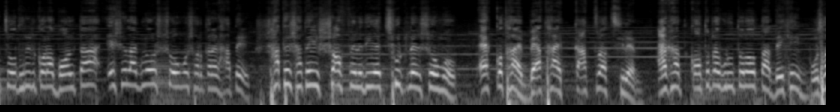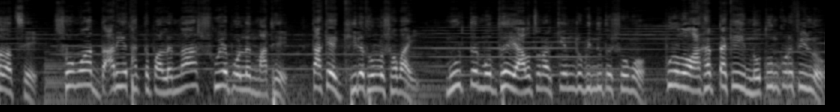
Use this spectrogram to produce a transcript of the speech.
চৌধুরীর করা বলটা এসে লাগল সৌম্য সরকারের হাতে। সাথে সাথেই সব ফেলে দিয়ে ছুটলেন সৌম্য। এক কথায় ব্যথায় কাতরাচ্ছিলেন। আঘাত কতটা গুরুতর তা দেখেই বোঝা যাচ্ছে। সৌম্য আর দাঁড়িয়ে থাকতে পারলেন না, শুয়ে পড়লেন মাঠে। তাকে ঘিরে ধরলো সবাই। মুহূর্তের মধ্যেই আলোচনার কেন্দ্রবিন্দুতে সৌম্য। পুরনো আঘাতটাকেই নতুন করে ফিরলো।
